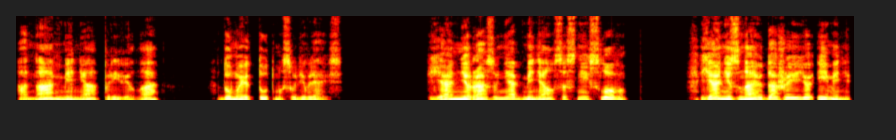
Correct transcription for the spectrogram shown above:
«Она меня привела?» — думает Тутмос, удивляясь. «Я ни разу не обменялся с ней словом. Я не знаю даже ее имени.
